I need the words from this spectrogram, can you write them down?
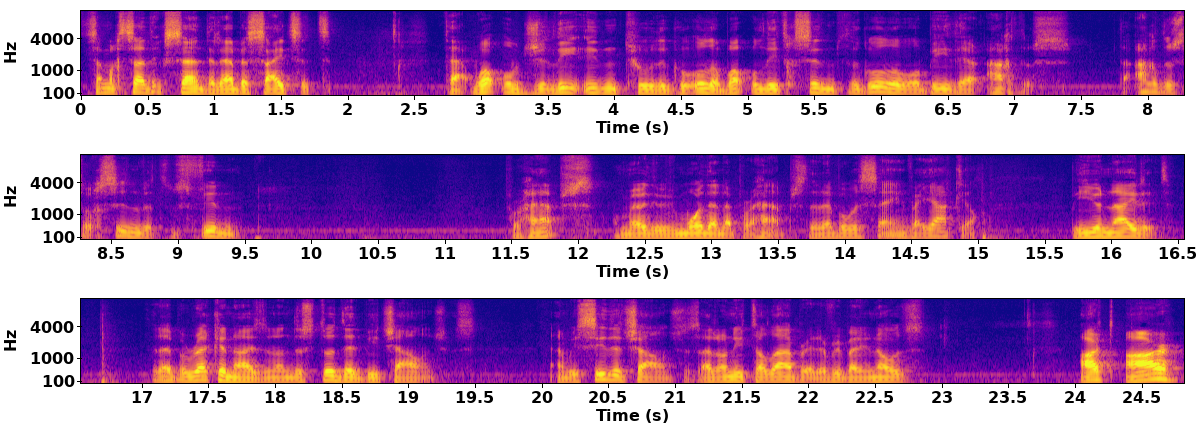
Tzemach Tzedek said, the Rebbe cites it, that what will lead into the Geula, what will lead Chassidim to the Geula will be their Achdus the Achdus of Chassidin wird uns Perhaps, or maybe more than a perhaps, the Rebbe was saying, Vayakel, be united. The Rebbe recognized and understood there'd be challenges. And we see the challenges. I don't need to elaborate, everybody knows. Our, our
